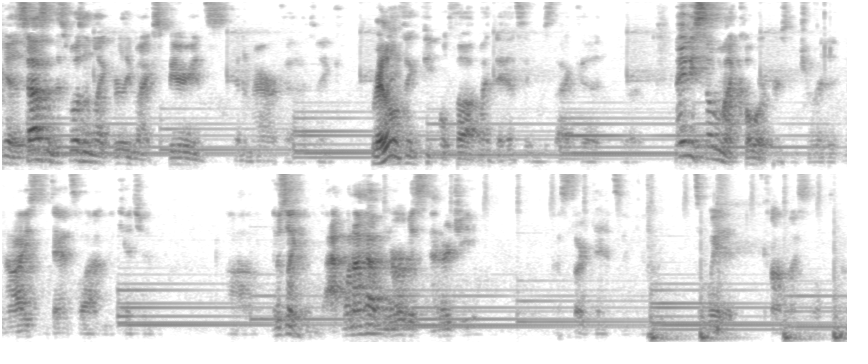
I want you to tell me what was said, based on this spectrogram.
Yeah, this hasn't. This wasn't like really my experience in America. I think. Really? I don't think people thought my dancing was that good. But maybe some of my coworkers enjoyed it. You know, I used to dance a lot in the kitchen. Um, it was like when I have nervous energy, I start dancing. You know? It's a way to calm myself down.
